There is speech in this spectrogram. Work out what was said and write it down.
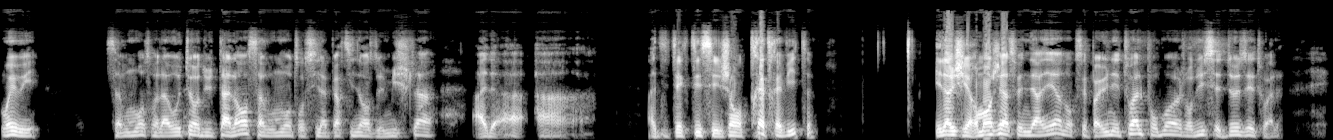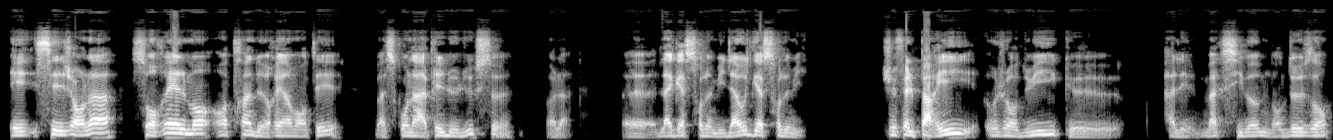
Oui, oui ça vous montre la hauteur du talent, ça vous montre aussi la pertinence de Michelin à, à, à, détecter ces gens très très vite. Et là, j'ai remangé la semaine dernière, donc c'est pas une étoile pour moi aujourd'hui, c'est deux étoiles. Et ces gens-là sont réellement en train de réinventer bah, ce qu'on a appelé le luxe, voilà, euh, la gastronomie, la haute gastronomie. Je fais le pari aujourd'hui que, allez, maximum dans deux ans,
